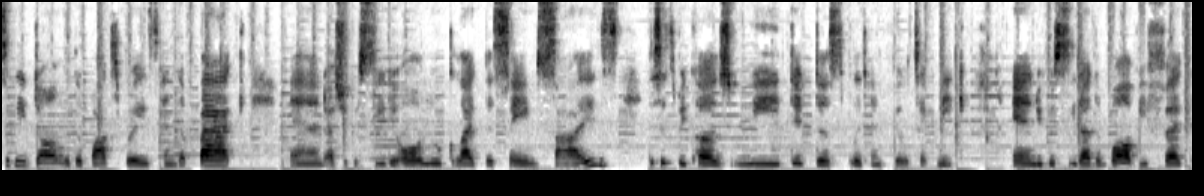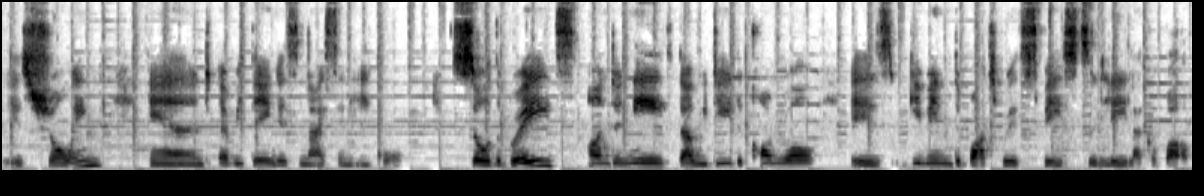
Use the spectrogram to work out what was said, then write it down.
Basically done with the box braids in the back and as you can see they all look like the same size. This is because we did the split and fill technique. And you can see that the bob effect is showing and everything is nice and equal. So the braids underneath that we did the cornrow is giving the box braid space to lay like a bob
